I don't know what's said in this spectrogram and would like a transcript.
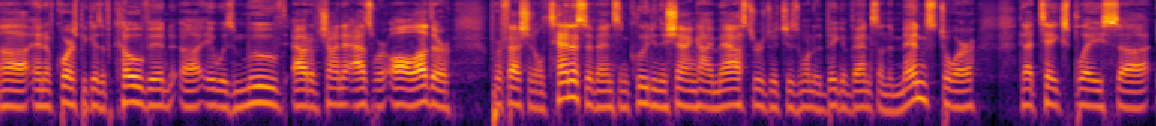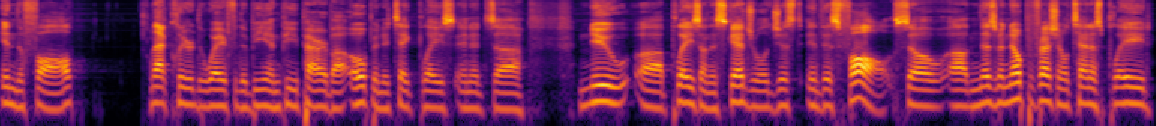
Uh, and of course, because of COVID, uh, it was moved out of China, as were all other professional tennis events, including the Shanghai Masters, which is one of the big events on the men's tour that takes place uh, in the fall. That cleared the way for the BNP Paribas Open to take place in its uh, new uh, plays on the schedule just in this fall. So um, there's been no professional tennis played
